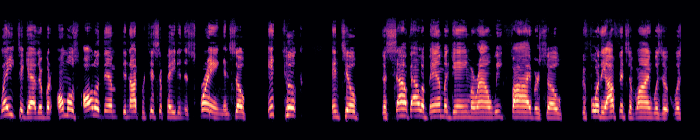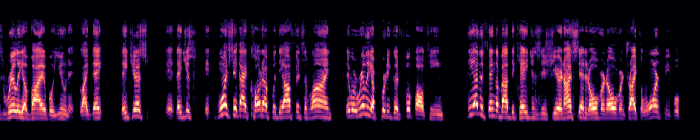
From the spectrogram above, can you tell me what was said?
played together, but almost all of them did not participate in the spring. And so it took until the South Alabama game around week five or so before the offensive line was a, was really a viable unit. Like they they just eh, they just eh, once they got caught up with the offensive line, they were really a pretty good football team. The other thing about the Cajuns this year, and I've said it over and over and tried to warn people,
